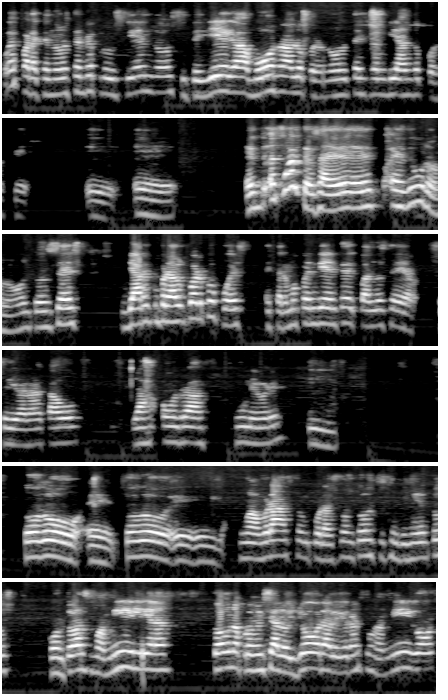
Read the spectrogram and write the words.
pues para que no lo estén reproduciendo, si te llega, bórralo, pero no lo estés enviando porque eh, es, fuerte, o sea, es, duro, ¿no? Entonces, ya recuperado el cuerpo, pues estaremos pendientes de cuándo se, se llevarán a cabo las honras fúnebres y todo, eh, todo eh, un abrazo, un corazón, todos estos sentimientos con toda su familia, toda una provincia lo llora, lo lloran sus amigos,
